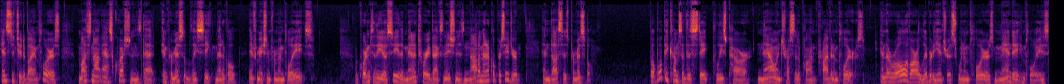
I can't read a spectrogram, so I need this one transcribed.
instituted by employers must not ask questions that impermissibly seek medical information from employees. According to the EOC, the mandatory vaccination is not a medical procedure and thus is permissible. But what becomes of this state police power now entrusted upon private employers? And the role of our liberty interest when employers mandate employees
